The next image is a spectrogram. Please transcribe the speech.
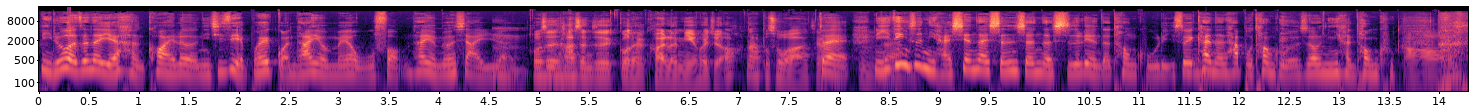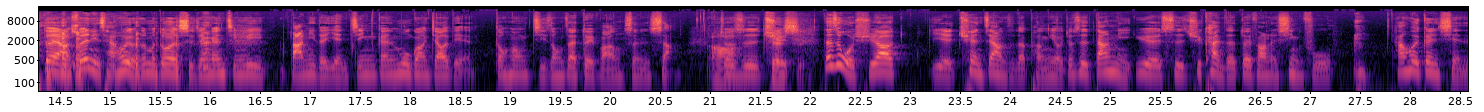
你如果真的也很快乐，你其实也不会管他有没有无缝，他有没有下一任，或是他甚至过得很快乐，你也会觉得哦，那不错啊。这样对，你一定是你还陷在深深的失恋的痛苦里，所以看着他不痛苦的时候，你很痛苦。哦，对啊，所以你才会有这么多的时间跟精力，把你的眼睛跟目光焦点通通集中在对方身上，就是确实。但是我需要。也劝这样子的朋友，就是当你越是去看着对方的幸福，他会更显，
